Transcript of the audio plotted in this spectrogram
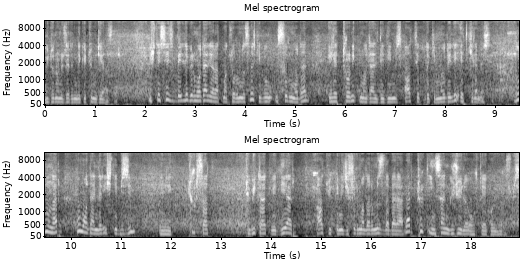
uydunun üzerindeki tüm cihazlar. İşte siz belli bir model yaratmak zorundasınız ki bu ısıl model elektronik model dediğimiz altyapıdaki modeli etkilemesin. Bunlar bu modelleri işte bizim e, TürkSat, TÜBİTAK ve diğer alt yüklenici firmalarımızla beraber Türk insan gücüyle ortaya koyuyoruz biz.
